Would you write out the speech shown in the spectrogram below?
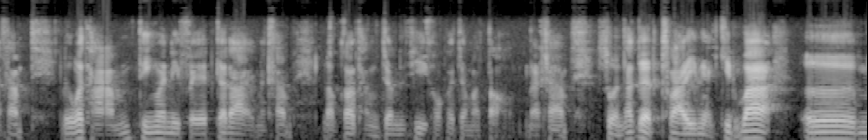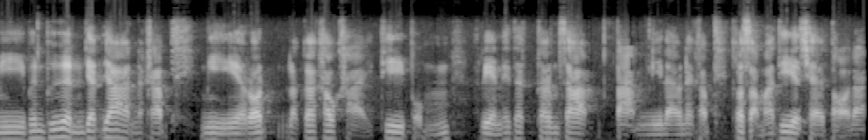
นะครับ หรือว่าถามทิ้งไว้ในเฟซก็ได้นะครับ แล้วก็ทางเจ้าหน้าที่เขาก็จะมาตอบนะครับ ส่วนถ้าเกิดใครเนี่ยคิดว่าเออ มีเพื่อนๆ ญาติๆ นะครับ มีรถแล้วก็เข้าข่ายที่ผมเรียนให้ท่านทราบตามนี้แล้วนะครับ ก็สามารถที่จะแชร์ต่อได้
